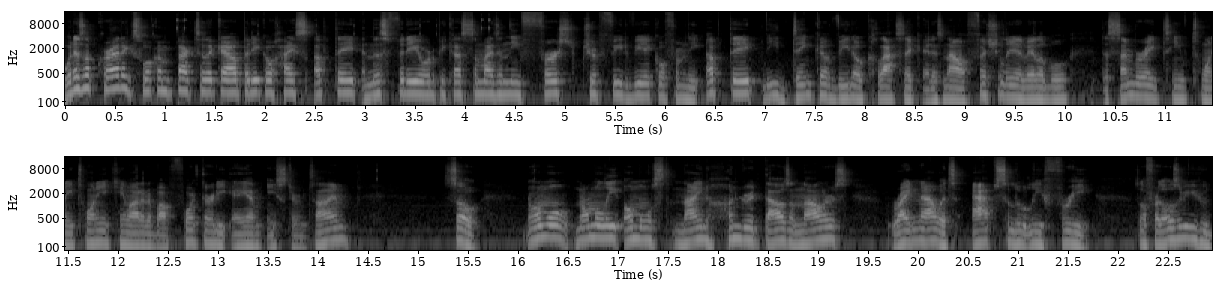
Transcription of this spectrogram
What is up, Critics? Welcome back to the Perico Heist update. In this video, we're going to be customizing the first drip feed vehicle from the update, the Dinka Veto Classic. It is now officially available December 18th, 2020. It came out at about 4.30 a.m. Eastern Time. So, normal, normally almost $900,000. Right now, it's absolutely free. So for those of you who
